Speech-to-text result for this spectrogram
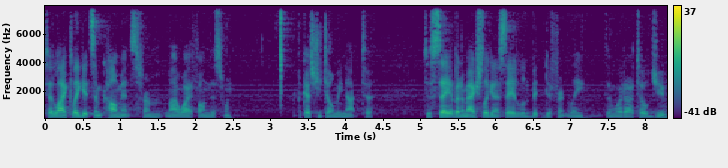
to likely get some comments from my wife on this one because she told me not to, to say it, but I'm actually going to say it a little bit differently than what I told you.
